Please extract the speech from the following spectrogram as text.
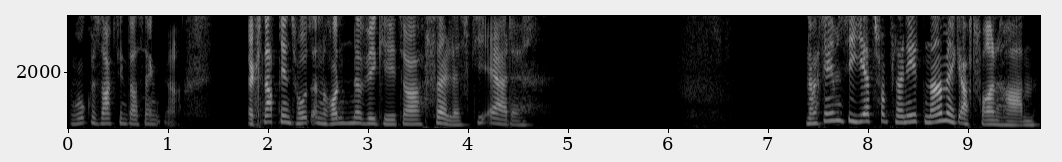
Son Goku sagt ihm, dass er... Ja. Der knapp den Tod entronnende Vegeta verlässt die Erde. Nachdem sie jetzt vom Planeten Namek erfahren haben,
